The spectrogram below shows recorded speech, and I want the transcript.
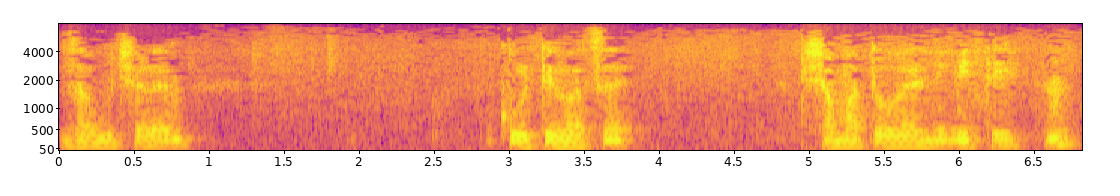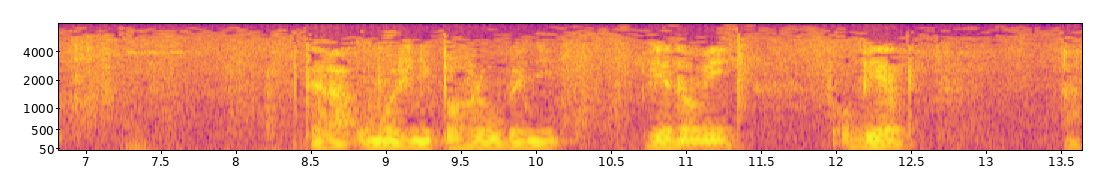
za účelem kultivace šamatové nimity, hm, která umožní pohloubení vědomí v objekt a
